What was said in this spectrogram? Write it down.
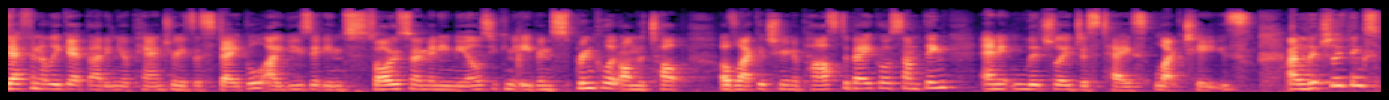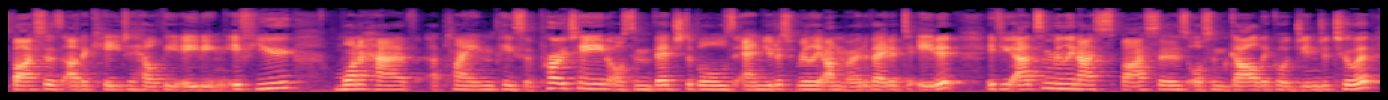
definitely get that in your pantry as a staple. I use it in so, so many meals. You can even sprinkle it on the top of like a tuna pasta bake or something, and it literally just tastes like cheese. I literally think spices are the key to healthy eating. If you want to have a plain piece of protein or some vegetables and you're just really unmotivated to eat it, if you add some really nice spices or some garlic or ginger to it,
